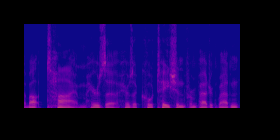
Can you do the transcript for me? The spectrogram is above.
about time. Here's a here's a quotation from Patrick Madden.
